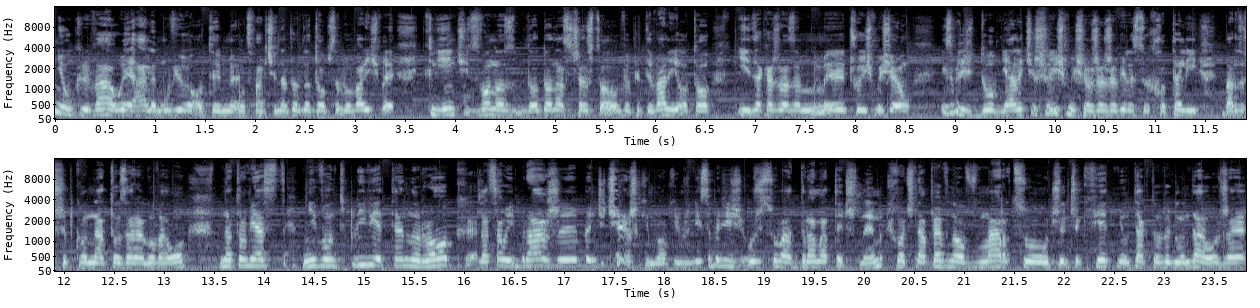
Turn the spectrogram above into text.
nie ukrywały, ale mówiły o tym otwarcie. Na pewno to obserwowaliśmy. Klienci dzwono do, do nas często wypytywali o to i za każdym razem my czuliśmy się, nie chcę powiedzieć dumni, ale cieszyliśmy się, że, że wiele z tych hoteli bardzo szybko na to zareagowało. Natomiast niewątpliwie ten rok dla całej branży będzie ciężkim rokiem, że nie chcę powiedzieć użyć słowa dramatycznym, choć na pewno w marcu czy, czy kwietniu tak to wyglądało, że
